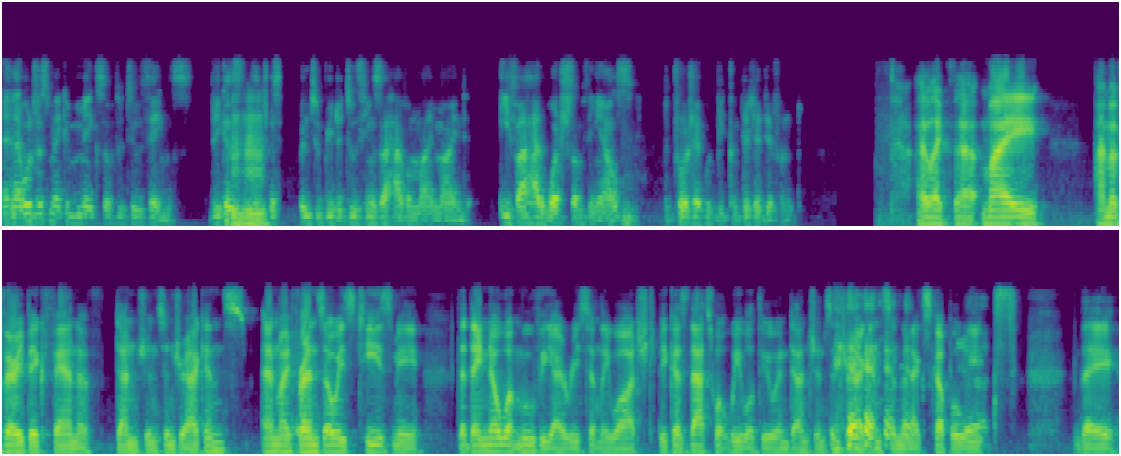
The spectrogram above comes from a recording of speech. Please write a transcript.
and I will just make a mix of the two things because Mhm. they just happen to be the two things I have on my mind. If I had watched something else, the project would be completely different. I like that. My I'm a very big fan of Dungeons and Dragons, and my friends always tease me that they know what movie I recently watched because that's what we will do in Dungeons and Dragons in the next couple Yeah. weeks. They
